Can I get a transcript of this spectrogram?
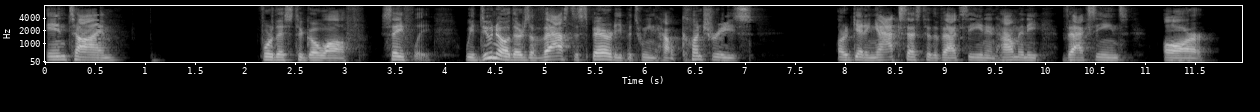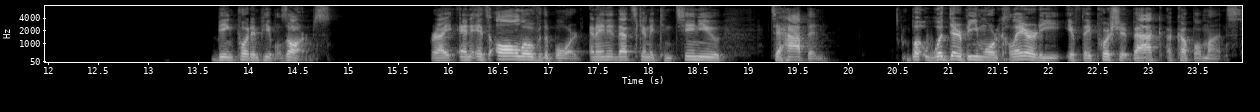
in time for this to go off safely. We do know there's a vast disparity between how countries are getting access to the vaccine and how many vaccines are being put in people's arms. Right. And it's all over the board. And I think that's going to continue to happen. But would there be more clarity if they push it back a couple months?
